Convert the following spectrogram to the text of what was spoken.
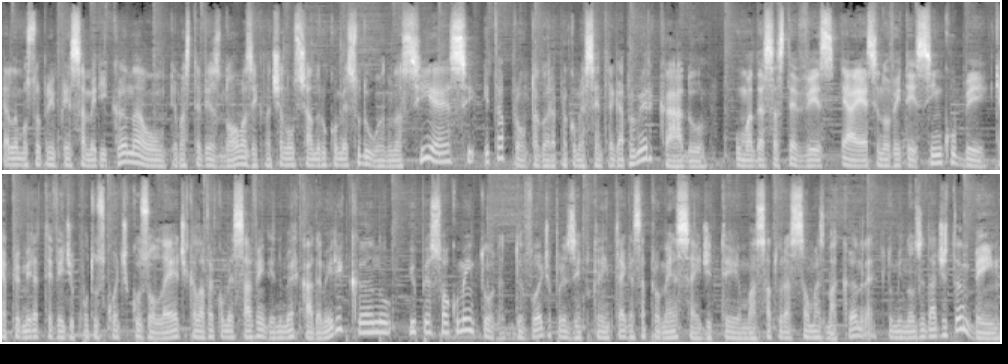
ela mostrou para a imprensa americana ontem umas TVs novas que ela tinha anunciado no começo do ano na CS e tá pronta agora para começar a entregar para o mercado. Uma dessas TVs é a S95B, que é a primeira TV de pontos quânticos OLED que ela vai começar a vender no mercado americano, e o pessoal comentou, né, The Verge, por exemplo, que ela entrega essa promessa aí de ter uma saturação mais bacana, né, luminosidade também.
